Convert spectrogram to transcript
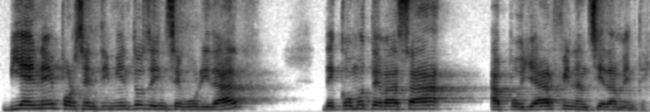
viene por sentimientos de inseguridad, de cómo te vas a apoyar financieramente.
